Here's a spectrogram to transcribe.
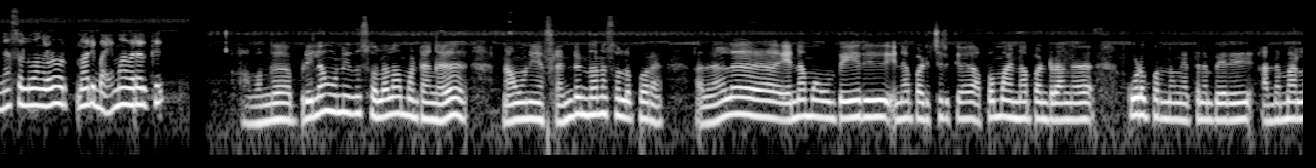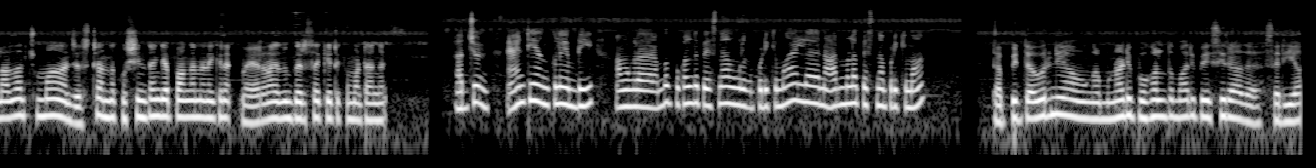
என்ன சொல்லுவாங்களோன்னு ஒரு மாதிரி பயமாக வேற இருக்குது அவங்க அப்படிலாம் ஒன்றும் எதுவும் சொல்லலாம் மாட்டாங்க. நான் உன்னை என் ஃப்ரெண்டுன்னு தானே சொல்ல போகிறேன் அதனால் என்னம்மா உன் பேர் என்ன படிச்சிருக்க அப்பா அம்மா என்ன பண்ணுறாங்க கூட பிறந்தவங்க எத்தனை பேர் அந்த மாதிரிலாம் தான் சும்மா ஜஸ்ட் அந்த கொஷின் தான் கேட்பாங்கன்னு நினைக்கிறேன். வேறலாம் எதுவும் பெருசாக கேட்டுக்க மாட்டாங்க. அர்ஜுன் ஆன்ட்டி அங்கிளும் எப்படி? அவங்கள ரொம்ப புகழ்ந்து பேசினா அவங்களுக்கு பிடிக்குமா? இல்லை நார்மலாக பேசினா பிடிக்குமா? தப்பி தவறு நீ அவங்க முன்னாடி புகழ்ந்த மாதிரி பேசிடாத சரியா?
